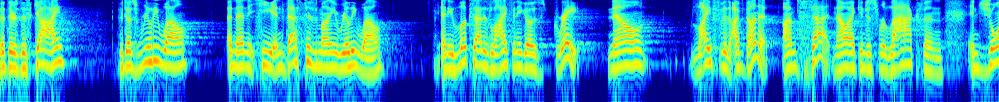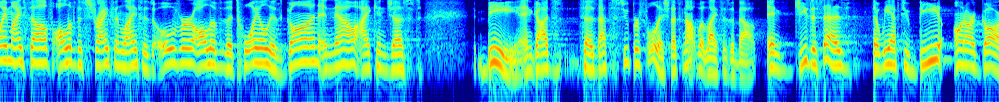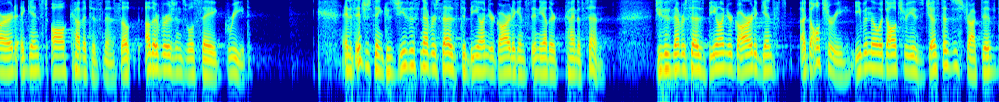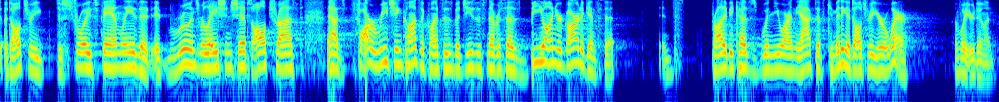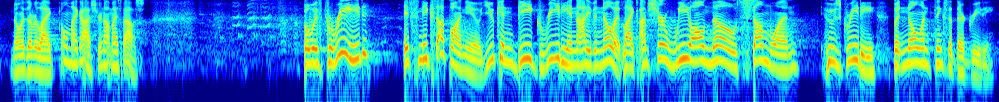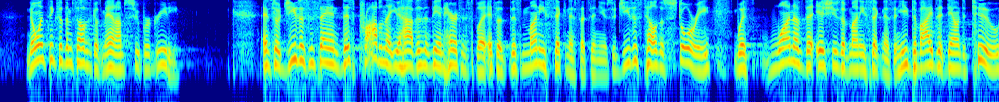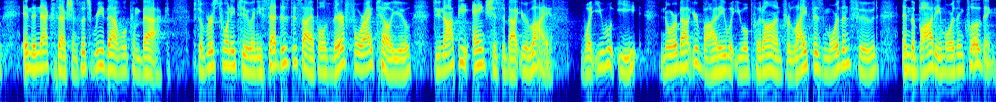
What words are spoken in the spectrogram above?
that there's this guy who does really well and then he invests his money really well. And he looks at his life and he goes, Great, now life is, I've done it. I'm set. Now I can just relax and enjoy myself. All of the strife in life is over. All of the toil is gone. And now I can just be. And God says, That's super foolish. That's not what life is about. And Jesus says, that we have to be on our guard against all covetousness. So other versions will say greed. And it's interesting because Jesus never says to be on your guard against any other kind of sin. Jesus never says be on your guard against adultery, even though adultery is just as destructive. Adultery destroys families, it, it ruins relationships, all trust. It has far reaching consequences, but Jesus never says be on your guard against it. It's Probably because when you are in the act of committing adultery, you're aware of what you're doing. No one's ever like, oh my gosh, you're not my spouse. but with greed, it sneaks up on you. You can be greedy and not even know it. Like, I'm sure we all know someone who's greedy, but no one thinks that they're greedy. No one thinks of themselves and goes, Man, I'm super greedy. And so Jesus is saying this problem that you have isn't the inheritance split, it's a, this money sickness that's in you. So Jesus tells a story with one of the issues of money sickness, and he divides it down to two in the next section. So let's read that and we'll come back. So, verse 22 And he said to his disciples, Therefore I tell you, do not be anxious about your life what you will eat, nor about your body what you will put on, for life is more than food, and the body more than clothing.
